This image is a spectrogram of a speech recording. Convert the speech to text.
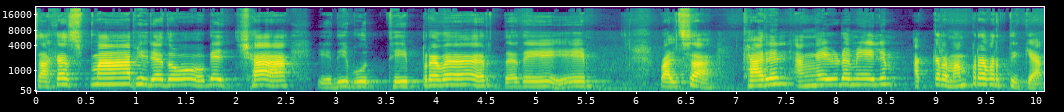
സഹസ്മാഭിരതോ ഗച്ഛ യതി ബുദ്ധി പ്രവർത്തതേ വത്സ ഖരൻ അങ്ങയുടെ മേലും അക്രമം പ്രവർത്തിക്കാം.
